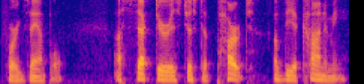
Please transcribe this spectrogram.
for example. A sector is just a part of the economy.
